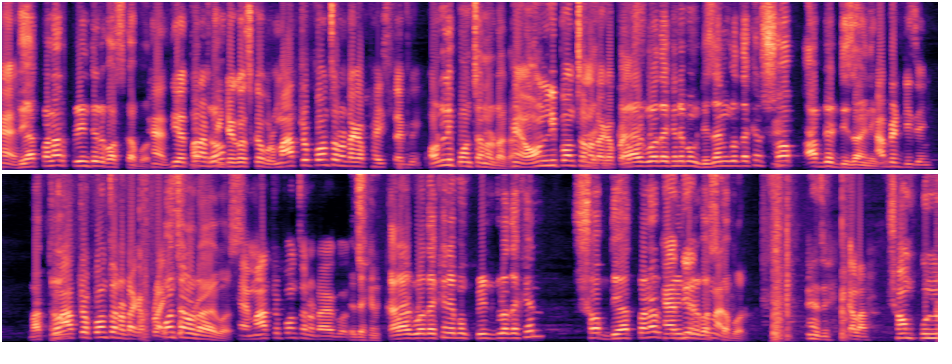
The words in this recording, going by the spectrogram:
হ্যাঁ। দুই হাত পানার প্রিন্টের গস কাপড়। হ্যাঁ দুই হাত পানা মাত্র? প্রিন্টে গজ কাপড়। মাত্র পঞ্চান্ন টাকা প্রাইস থাকবে। অনলি পঞ্চান্ন টাকা। হ্যাঁ অনলি পঞ্চান্ন টাকা প্রাইস কালারগুলো দেখেন এবং ডিজাইনগুলো দেখেন সব আপডেট ডিজাইন আপডেট ডিজাইন মাত্র মাত্র পঞ্চান্ন টাকা প্রাইস পঞ্চান্ন টাকা গস হ্যাঁ মাত্র পঞ্চান্ন টাকা গজ এই দেখেন কালারগুলো দেখেন এবং প্রিন্টগুলো দেখেন সব দুই হাত পানার হ্যাঁ, প্রিন্টের গস কাপড়। হ্যাঁ জি কালার সম্পূর্ণ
